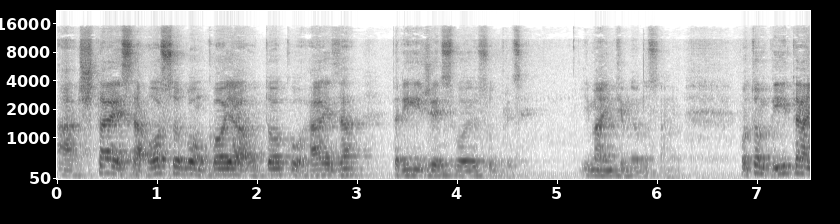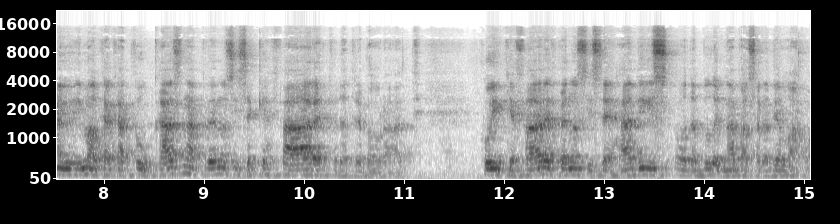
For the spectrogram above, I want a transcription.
A šta je sa osobom koja u toku hajza priđe svoju suprizi? Ima intimni odnos sa njom. Po tom pitanju ima li kakav kazna, prenosi se kefaret da treba uraditi. Koji kefaret prenosi se hadis od Abdullah ibn Abbas radijallahu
